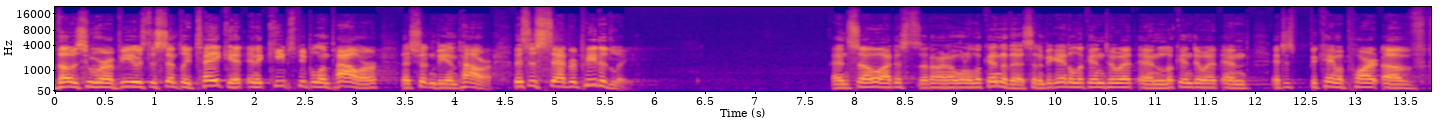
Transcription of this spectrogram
those who are abused to simply take it, and it keeps people in power that shouldn't be in power. This is said repeatedly. And so I just said, all right, I want to look into this. And I began to look into it and look into it, and it just became a part of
